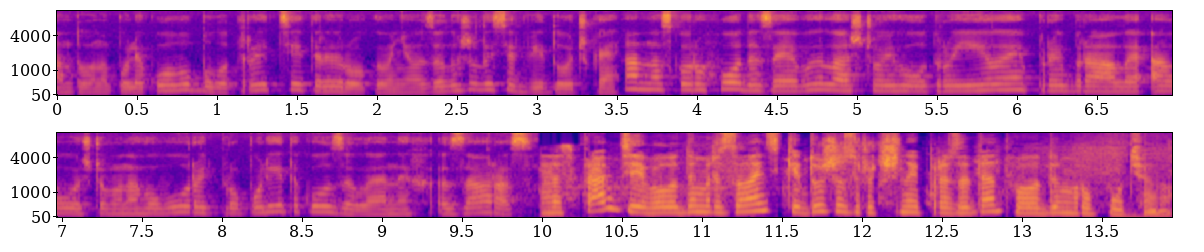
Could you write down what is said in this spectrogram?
Антону Полякову було 33 роки. У нього залишилися дві дочки. Анна Скорохода заявила, що його отруїли, прибрали. А ось що вона говорить про політику зелених зараз. Насправді Володимир Зеленський дуже зручний президент Володимиру Путіну.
